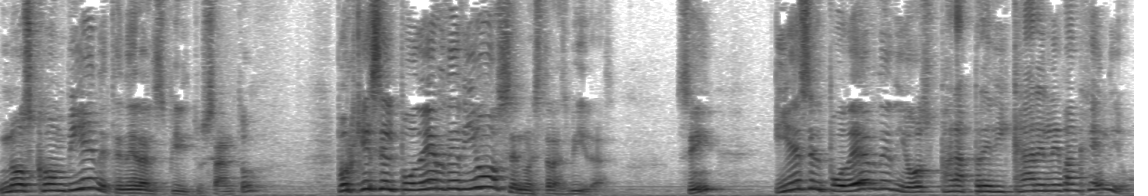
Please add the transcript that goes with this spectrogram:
nos conviene tener al Espíritu Santo porque es el poder de Dios en nuestras vidas. ¿Sí? Y es el poder de Dios para predicar el Evangelio.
